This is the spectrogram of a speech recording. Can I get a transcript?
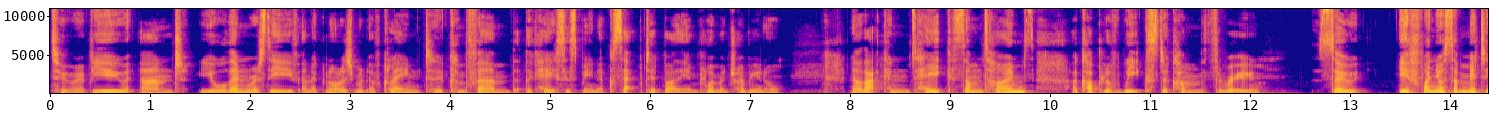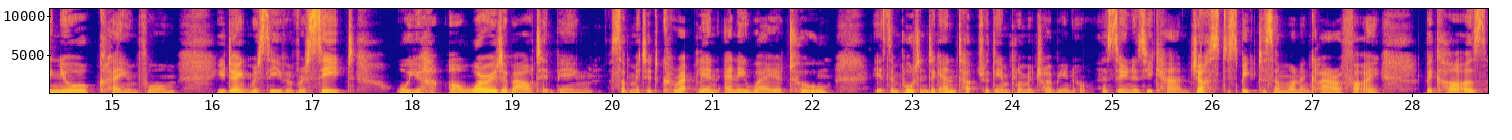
to review and you'll then receive an acknowledgement of claim to confirm that the case has been accepted by the employment tribunal. Now that can take sometimes a couple of weeks to come through. So if when you're submitting your claim form, you don't receive a receipt or you are worried about it being submitted correctly in any way at all, it's important to get in touch with the Employment Tribunal as soon as you can just to speak to someone and clarify because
